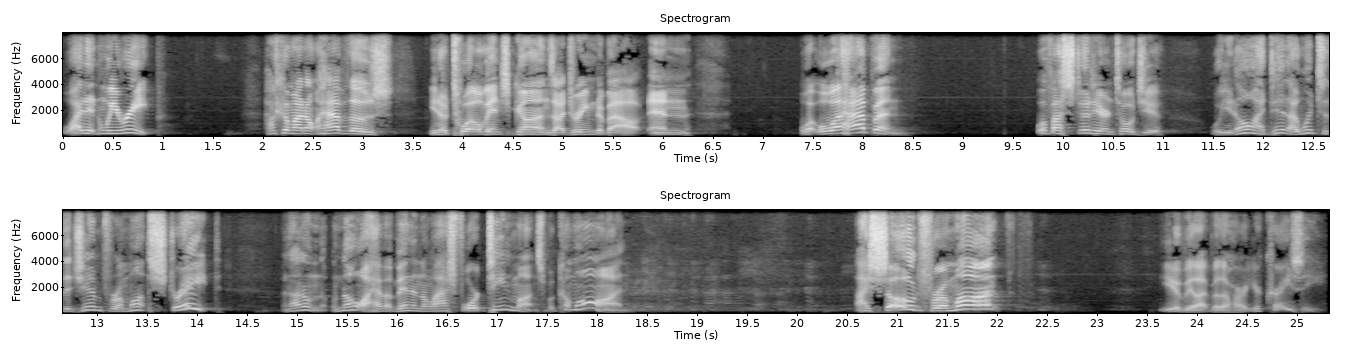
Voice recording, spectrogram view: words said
Why didn't we reap? How come I don't have those, you know, 12 inch guns I dreamed about? And what, what happened? Well, if I stood here and told you, well, you know, I did. I went to the gym for a month straight. And I don't know, I haven't been in the last 14 months, but come on. I sowed for a month. You'd be like, Brother Hart, you're crazy.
